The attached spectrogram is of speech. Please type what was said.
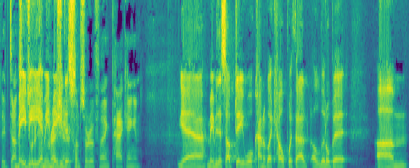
They've done Maybe. Some sort of I mean, maybe this- some sort of thing, packing and yeah maybe this update will kind of like help with that a little bit um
